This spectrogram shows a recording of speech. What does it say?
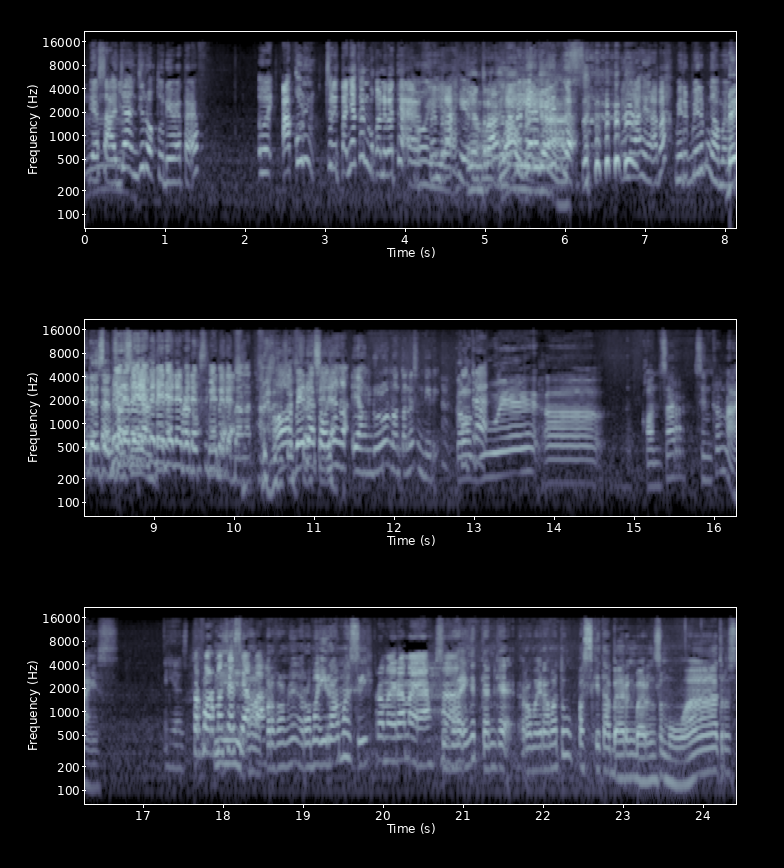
biasa aja anjir waktu di WTF aku ceritanya kan bukan di WTF, Oh, yang iya. terakhir. Yang terakhir. Wow, mirip-mirip gas. nggak Yang terakhir apa? mirip-mirip nggak sama yang Beda, WTF? Sen. Beda, beda, Beda, beda, beda, beda, beda. Produksinya beda Beda. banget. oh beda soalnya nggak yang dulu nontonnya sendiri Kalau gue eh, konser synchronize. Iya. Performanya siapa? ah, performanya Roma Irama sih. Roma Irama ya. Sumpah inget kan kayak Roma Irama tuh pas kita bareng-bareng semua Terus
